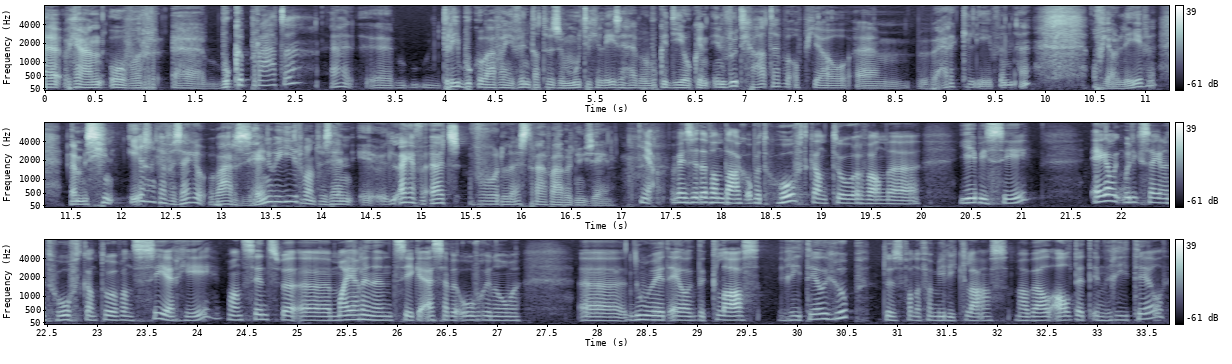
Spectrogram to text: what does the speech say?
Uh, we gaan over uh, boeken praten. drie boeken waarvan je vindt dat we ze moeten gelezen hebben. Boeken die ook een invloed gehad hebben op jouw um, werkleven. Hè? Of jouw leven. misschien eerst nog even zeggen, waar zijn we hier? Want we zijn... leg even uit voor de luisteraar waar we nu zijn. Ja, wij zitten vandaag op het hoofdkantoor van... JBC. Eigenlijk moet ik zeggen het hoofdkantoor van CRG, want sinds we uh, Mayerlin en het CKS hebben overgenomen, uh, noemen wij het eigenlijk de Klaas Retailgroep, dus van de familie Klaas, maar wel altijd in retail.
